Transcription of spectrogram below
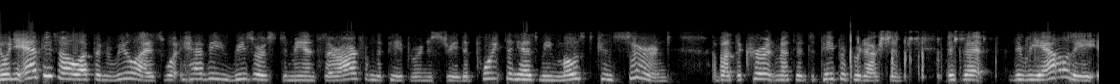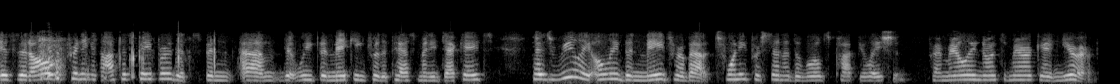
And when you add these all up and realize what heavy resource demands there are from the paper industry, the point that has me most concerned about the current methods of paper production is that the reality is that all the printing and office paper that's been, um, that we've been making for the past many decades has really only been made for about 20% of the world's population, primarily North America and Europe.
